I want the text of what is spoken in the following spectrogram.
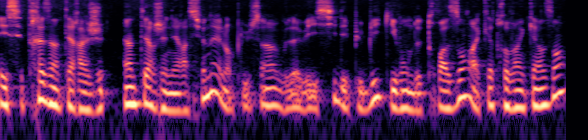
et c'est très intergénérationnel en plus. Hein. Vous avez ici des publics qui vont de 3 ans à 95 ans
